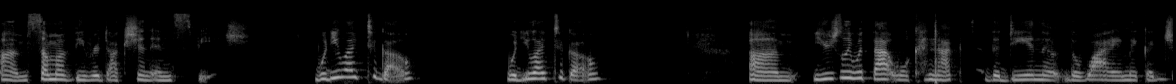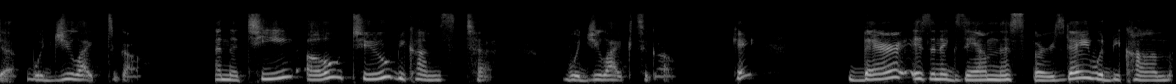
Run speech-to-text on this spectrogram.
um, some of the reduction in speech. Would you like to go? Would you like to go? Um, usually, with that, we'll connect the D and the, the Y and make a J. Would you like to go? And the T, O, 2 becomes T. Would you like to go? Okay. There is an exam this Thursday would become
